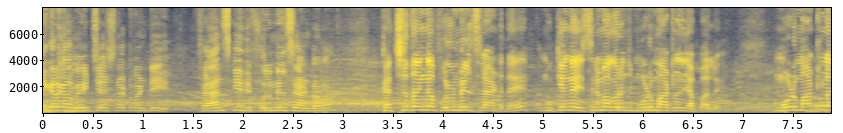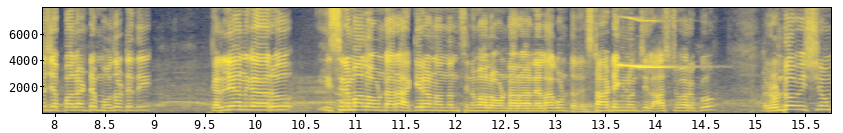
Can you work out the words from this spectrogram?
ఈగర్గా వెయిట్ చేసినటువంటి ఫ్యాన్స్కి ఇది ఫుల్ మిల్సే అంటారా? ఖచ్చితంగా ఫుల్ మిల్స్ లాంటిదే. ముఖ్యంగా ఈ సినిమా గురించి మూడు మాటలు చెప్పాలి. మూడు మాటల్లో చెప్పాలంటే మొదటిది కళ్యాణ్ గారు ఈ సినిమాలో ఉండారా అకిరానందన్ సినిమాలో ఉండారా అని ఎలాగుంటుంది స్టార్టింగ్ నుంచి లాస్ట్ వరకు. రెండో విషయం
